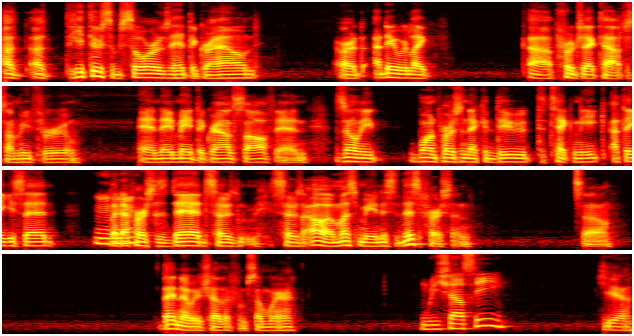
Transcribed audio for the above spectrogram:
a, a he threw some swords that hit the ground, or they were like uh, projectiles or something he threw, and they made the ground soft. And there's only one person that could do the technique. I think you said, but that mm-hmm. person's dead. So it's, so it's like, oh, it must mean this is this person. So they know each other from somewhere. We shall see. Yeah,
